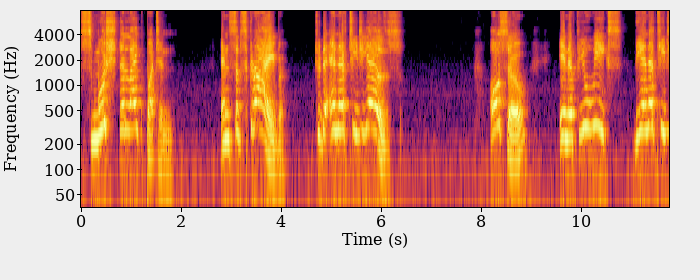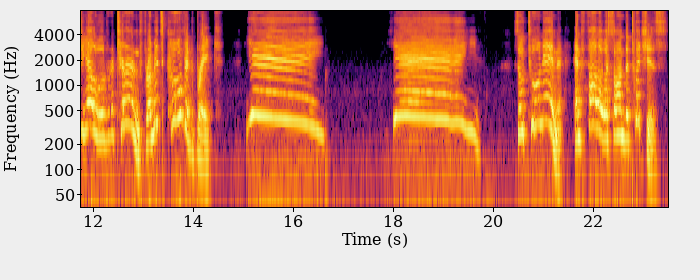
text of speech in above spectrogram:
smush the like button and subscribe to the NFTGLs. Also, in a few weeks, the NFTGL will return from its COVID break. Yay! Yay! So tune in and follow us on the Twitches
